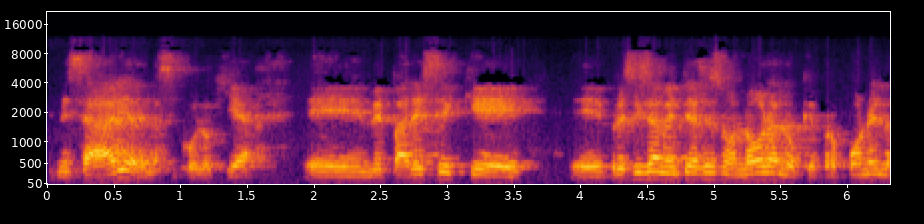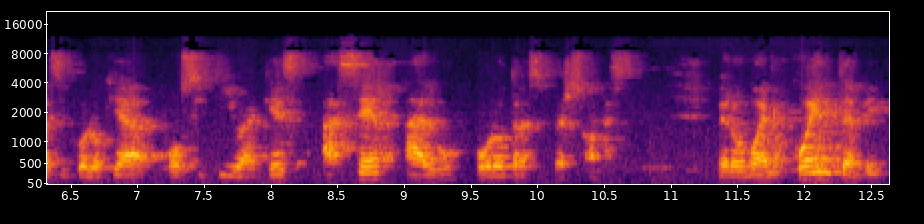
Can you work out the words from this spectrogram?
en esa área de la psicología. Eh, me parece que eh, precisamente haces honor a lo que propone la psicología positiva, que es hacer algo por otras personas. Pero bueno, cuéntame,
